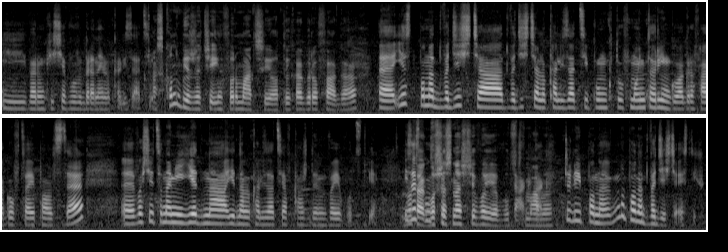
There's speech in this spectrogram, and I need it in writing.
i warunki siewu wybranej lokalizacji. A skąd bierzecie informacje o tych agrofagach? E, Jest ponad 20, 20 lokalizacji punktów monitoringu agrofagów w całej Polsce. E, Właściwie co najmniej jedna, jedna lokalizacja w każdym województwie. I No tak, bo st- 16 województw tak, mamy. tak, czyli ponad, no ponad 20 jest ich.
